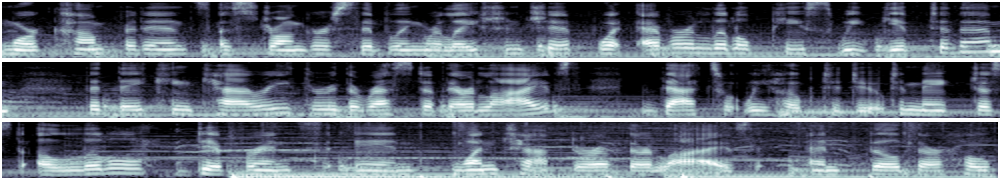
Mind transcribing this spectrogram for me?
more confidence, a stronger sibling relationship, whatever little piece we give to them that they can carry through the rest of their lives, that's what we hope to do, to make just a little difference in one chapter of their lives and build their hope,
